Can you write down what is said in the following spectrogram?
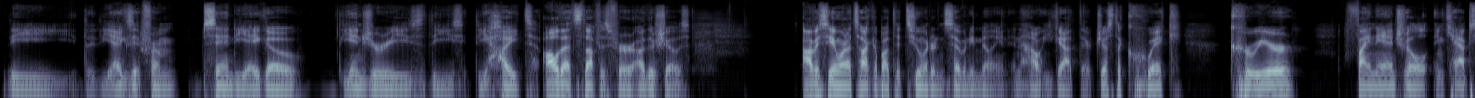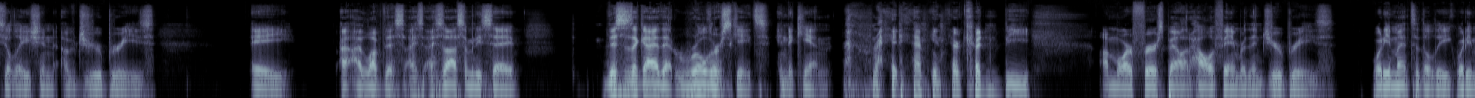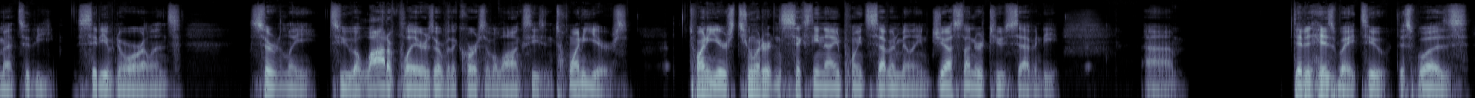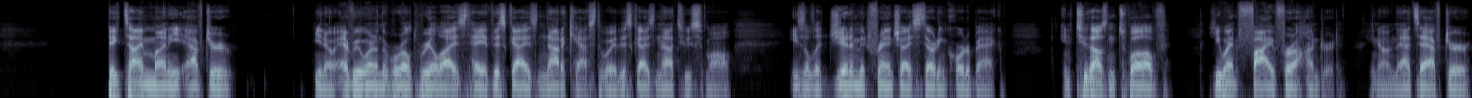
the the, the exit from San Diego, the injuries, the the height, all that stuff is for other shows. Obviously, I want to talk about the 270 million and how he got there. Just a quick career financial encapsulation of Drew Brees. A I, I love this. I, I saw somebody say this is a guy that roller skates into Canton, right? I mean, there couldn't be a more first ballot Hall of Famer than Drew Brees. What he meant to the league, what he meant to the city of New Orleans, certainly to a lot of players over the course of a long season 20 years. 20 years, 269.7 million, just under 270. Um, did it his way, too. This was big time money after you know, everyone in the world realized, hey, this guy's not a castaway. This guy's not too small. He's a legitimate franchise starting quarterback. In 2012, he went five for a hundred. You know, and that's after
